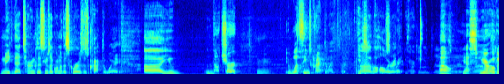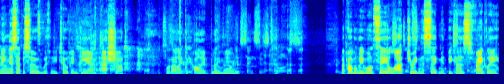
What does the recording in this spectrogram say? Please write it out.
make that turn? Because it seems like one of the squares is cracked away. Uh, you, not sure. What seems cracked away? Uh, the hallway right, Right. there. Oh, yes, we are opening this episode with a token DM ash shot, what I like to call a blue moon. Senses tell us. I probably won't say a lot during this segment because, frankly,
